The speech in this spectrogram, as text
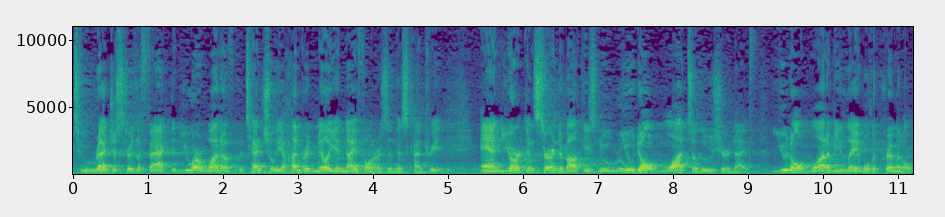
to register the fact that you are one of potentially 100 million knife owners in this country and you're concerned about these new rules. You don't want to lose your knife. You don't want to be labeled a criminal.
